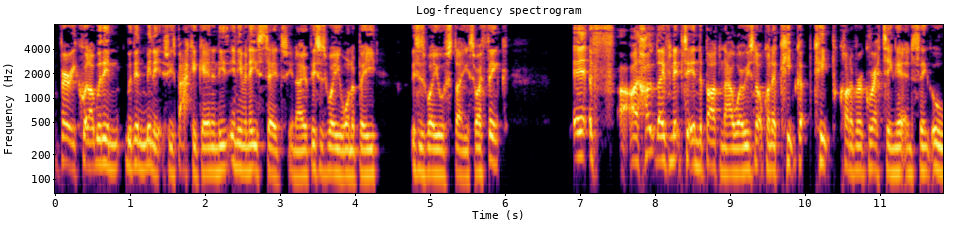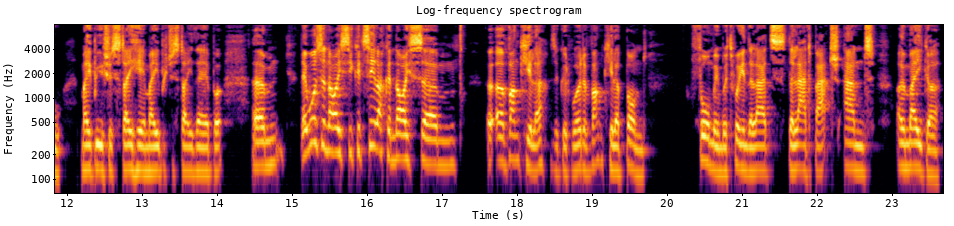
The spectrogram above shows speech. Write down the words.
very quick, like within within minutes, she's back again, and, he's, and even he said, you know, this is where you want to be, this is where you'll stay. So I think if I hope they've nipped it in the bud now, where he's not going to keep keep kind of regretting it and think, oh, maybe you should stay here, maybe you should stay there. But um, there was a nice, you could see like a nice um, a- avuncular is a good word, avuncular bond forming between the lads, the lad batch and Omega.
